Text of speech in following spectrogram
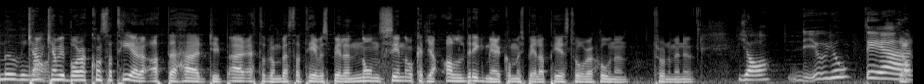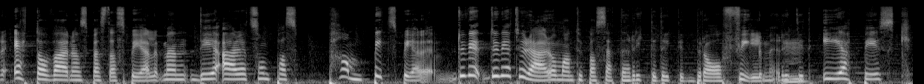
moving Kan, on. kan vi bara konstatera att det här typ är ett av de bästa tv-spelen någonsin och att jag aldrig mer kommer spela PS2-versionen från och med nu? Ja, jo, jo det är Ja. ett av världens bästa spel, men det är ett sånt pass pampigt spel. Du vet, du vet hur det är om man typ har sett en riktigt, riktigt bra film, Mm. riktigt episk.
